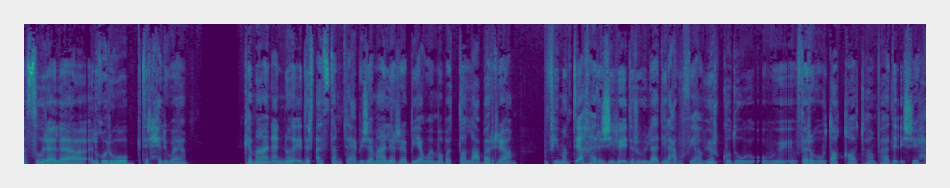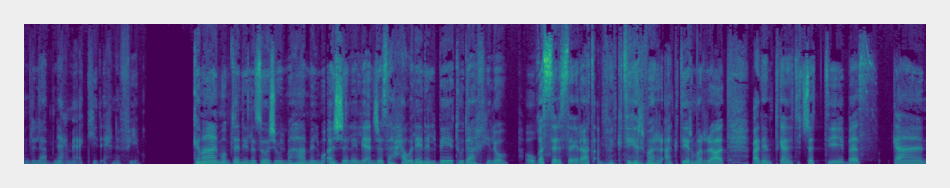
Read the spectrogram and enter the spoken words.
صورة للغروب كتير حلوة. كمان إنه قدرت أستمتع بجمال الربيع وين ما بتطلع برا. في منطقة خارجية اللي يقدروا الأولاد يلعبوا فيها ويركضوا ويفرغوا طاقاتهم فهذا الإشي الحمد لله بنعمة أكيد إحنا فيه. كمان ممتنة لزوجي والمهام المؤجلة اللي أنجزها حوالين البيت وداخله وغسل السيارات كثير مرة كثير مرات. بعدين كانت تشتي بس كان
